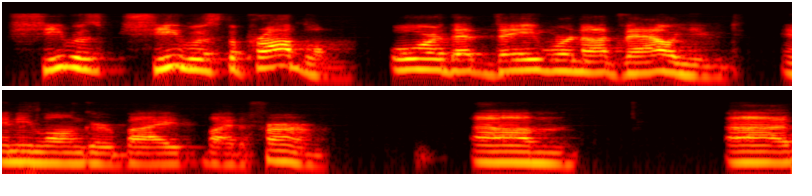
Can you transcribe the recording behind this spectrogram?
she was she was the problem or that they were not valued any longer by by the firm. Um, uh,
